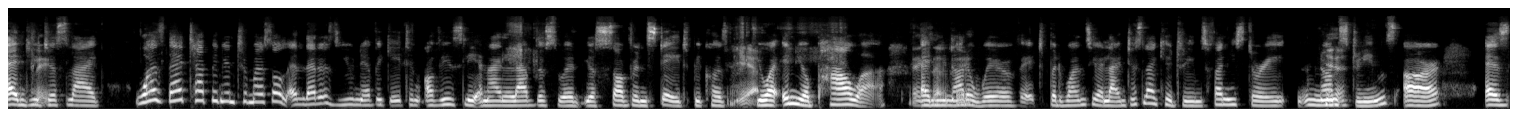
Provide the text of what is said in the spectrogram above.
and you just like, was that tapping into my soul and that is you navigating obviously and i love this word your sovereign state because yeah. you are in your power exactly. and you're not aware of it but once you're aligned just like your dreams funny story non's yeah. dreams are as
